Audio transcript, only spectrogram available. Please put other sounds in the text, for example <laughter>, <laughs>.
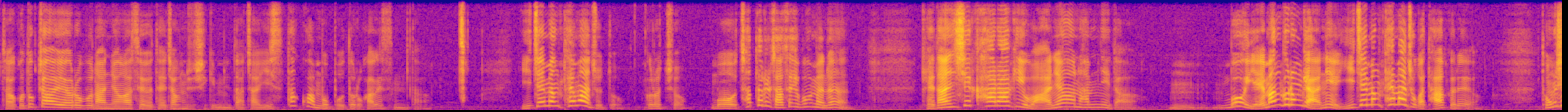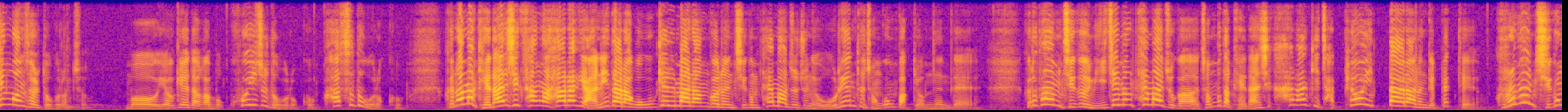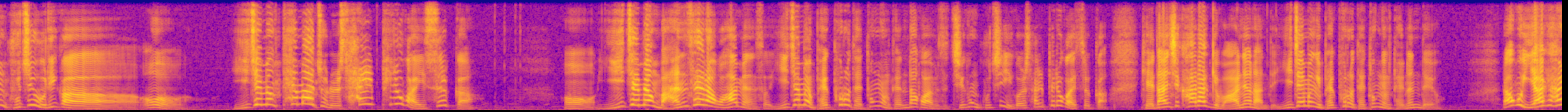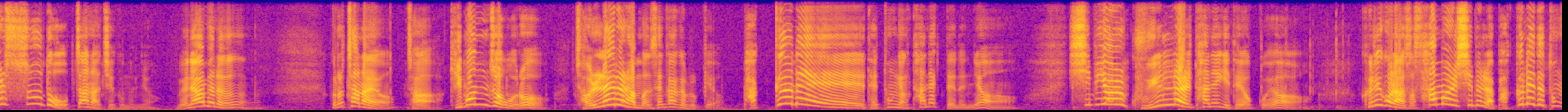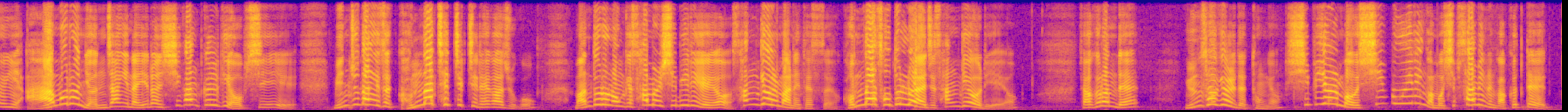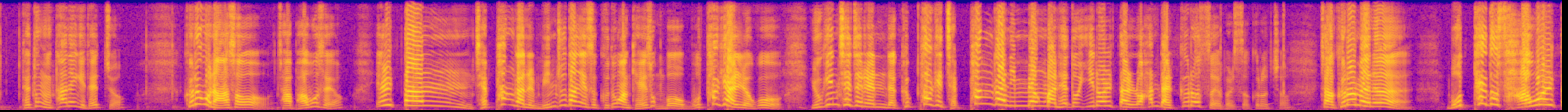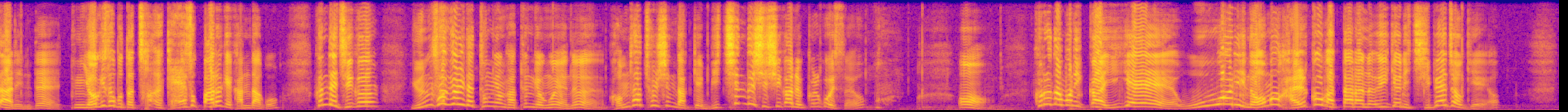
자 구독자 여러분 안녕하세요 대장 주식입니다. 자 이스타코 한번 보도록 하겠습니다. 이재명 테마주도 그렇죠. 뭐 차트를 자세히 보면은 계단식 하락이 완연합니다. 음, 뭐 얘만 그런 게 아니에요. 이재명 테마주가 다 그래요. 동신건설도 그렇죠. 뭐 여기에다가 뭐 코이즈도 그렇고 카스도 그렇고 그나마 계단식 상하 하락이 아니다라고 우길 만한 거는 지금 테마주 중에 오리엔트 전공밖에 없는데 그렇다면 지금 이재명 테마주가 전부 다 계단식 하락이 잡혀 있다라는 게 팩트예요. 그러면 지금 굳이 우리가 어 이재명 테마주를 살 필요가 있을까? 어 이재명 만세라고 하면서 이재명 100% 대통령 된다고 하면서 지금 굳이 이걸 살 필요가 있을까? 계단식 하락이 완연한데 이재명이 100% 대통령 되는데요. 라고 이야기할 수도 없잖아 지금은요. 왜냐하면은 그렇잖아요. 자 기본적으로 전례를 한번 생각해 볼게요. 박근혜 대통령 탄핵 때는요. 12월 9일 날 탄핵이 되었고요. 그리고 나서 3월 10일 날 박근혜 대통령이 아무런 연장이나 이런 시간 끌기 없이 민주당에서 겁나 채찍질 해가지고 만들어 놓은 게 3월 10일이에요. 3개월 만에 됐어요. 겁나 서둘러야지 3개월이에요. 자 그런데 윤석열 대통령 12월 뭐 15일인가 뭐 13일인가 그때 대통령 탄핵이 됐죠. 그러고 나서 자 봐보세요. 일단 재판관을 민주당에서 그동안 계속 뭐 못하게 하려고 6인 체제를 했는데 급하게 재판관 임명만 해도 1월 달로 한 달 끌었어요 벌써 그렇죠. 자 그러면은 못해도 4월 달인데 여기서부터 처- 계속 빠르게 간다고. 근데 지금 윤석열 대통령 같은 경우에는 검사 출신답게 미친 듯이 시간을 끌고 있어요. <laughs> 어. 그러다 보니까 이게 5월이 넘어갈 것 같다라는 의견이 지배적이에요.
